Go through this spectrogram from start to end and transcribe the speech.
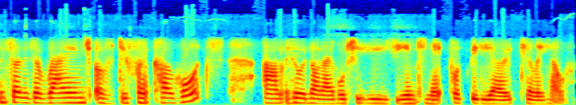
And so there's a range of different cohorts um, who are not able to use the internet for video telehealth.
